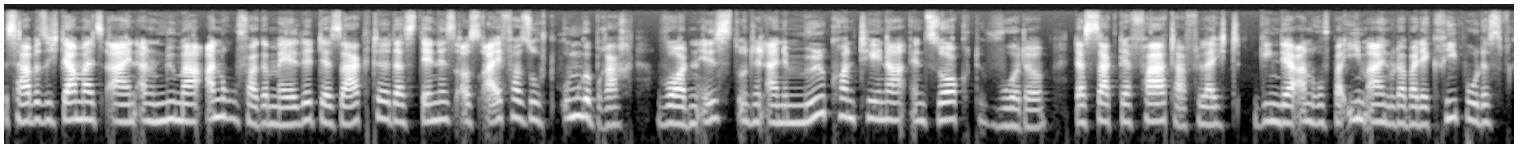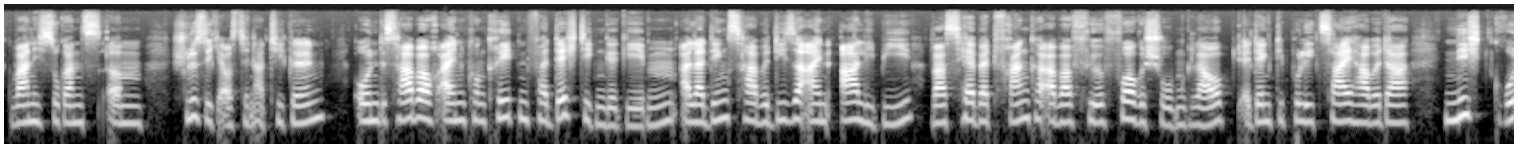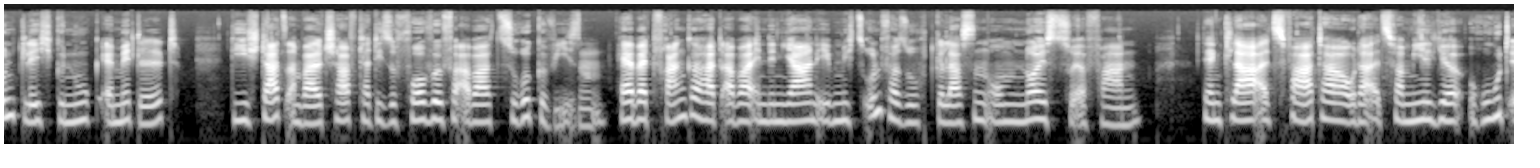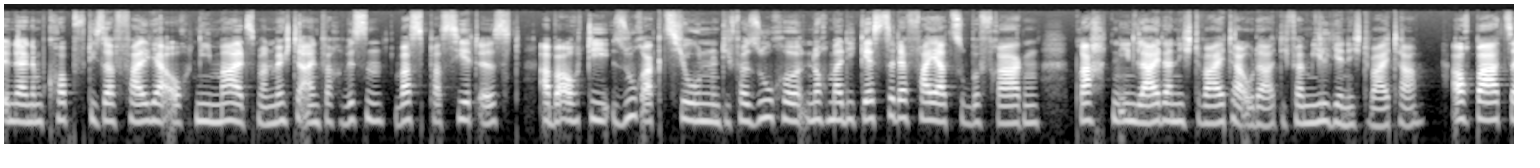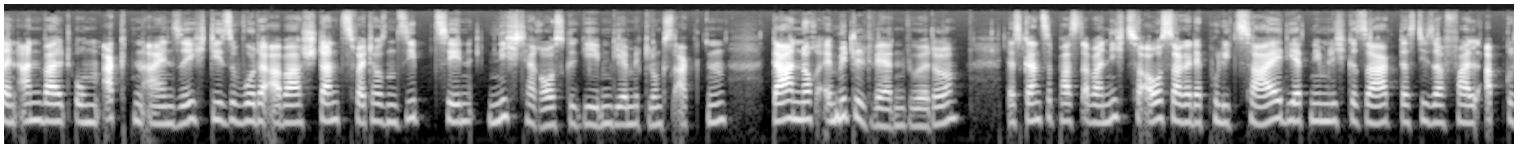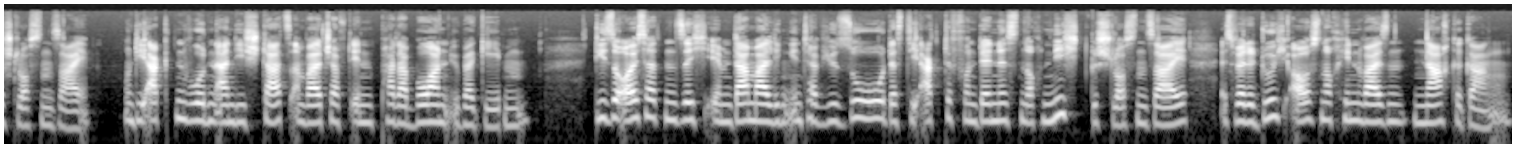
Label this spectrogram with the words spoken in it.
Es habe sich damals ein anonymer Anrufer gemeldet, der sagte, dass Dennis aus Eifersucht umgebracht worden ist und in einem Müllcontainer entsorgt wurde. Das sagt der Vater. Vielleicht ging der Anruf bei ihm ein oder bei der Kripo. Das war nicht so ganz ähm, schlüssig aus den Artikeln. Und es habe auch einen konkreten Verdächtigen gegeben, allerdings habe dieser ein Alibi, was Herbert Franke aber für vorgeschoben glaubt. Er denkt, die Polizei habe da nicht gründlich genug ermittelt. Die Staatsanwaltschaft hat diese Vorwürfe aber zurückgewiesen. Herbert Franke hat aber in den Jahren eben nichts unversucht gelassen, um Neues zu erfahren. Denn klar, als Vater oder als Familie ruht in deinem Kopf dieser Fall ja auch niemals. Man möchte einfach wissen, was passiert ist. Aber auch die Suchaktionen und die Versuche, nochmal die Gäste der Feier zu befragen, brachten ihn leider nicht weiter oder die Familie nicht weiter. Auch bat sein Anwalt um Akteneinsicht, diese wurde aber Stand 2017 nicht herausgegeben, die Ermittlungsakten, da noch ermittelt werden würde. Das Ganze passt aber nicht zur Aussage der Polizei, die hat nämlich gesagt, dass dieser Fall abgeschlossen sei. Und die Akten wurden an die Staatsanwaltschaft in Paderborn übergeben. Diese äußerten sich im damaligen Interview so, dass die Akte von Dennis noch nicht geschlossen sei, es werde durchaus noch Hinweisen nachgegangen.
